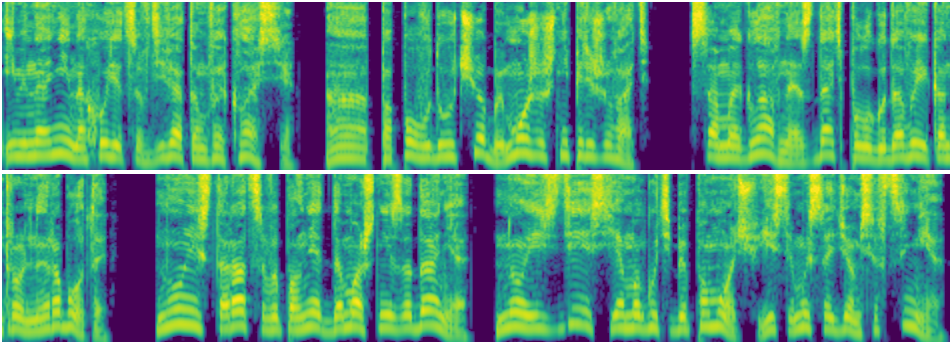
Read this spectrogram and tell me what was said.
именно они находятся в девятом В-классе. А по поводу учебы можешь не переживать. Самое главное — сдать полугодовые контрольные работы, ну и стараться выполнять домашние задания. Но и здесь я могу тебе помочь, если мы сойдемся в цене.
